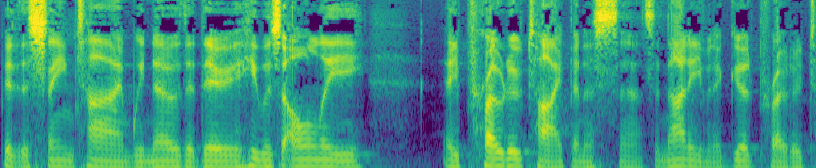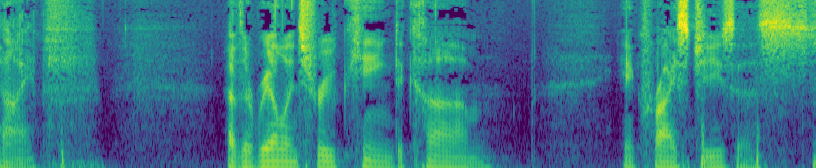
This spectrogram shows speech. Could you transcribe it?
But at the same time, we know that there, he was only a prototype in a sense, and not even a good prototype of the real and true King to come in Christ Jesus.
